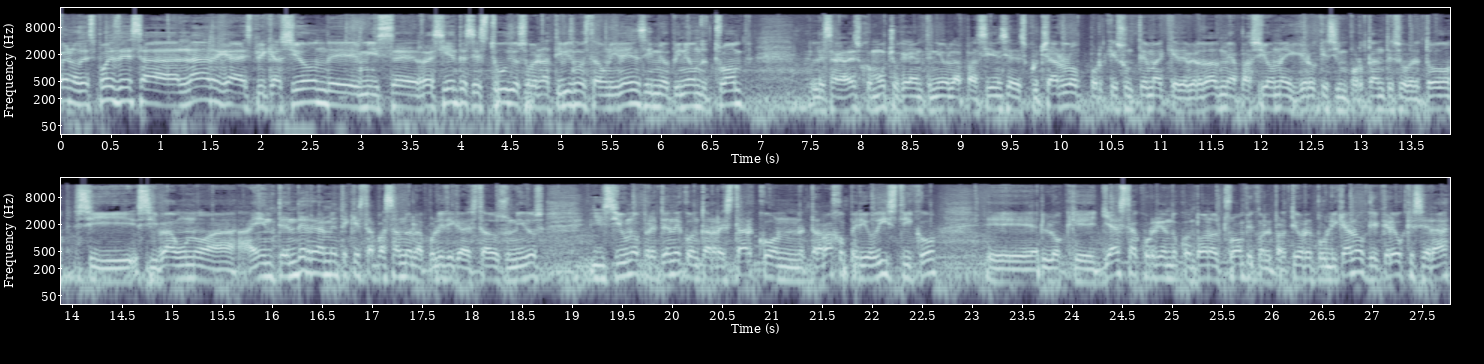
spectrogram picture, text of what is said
Bueno, después de esa larga explicación de mis eh, recientes estudios sobre nativismo estadounidense y mi opinión de Trump, les agradezco mucho que hayan tenido la paciencia de escucharlo porque es un tema que de verdad me apasiona y creo que es importante sobre todo si, si va uno a, a entender realmente qué está pasando en la política de Estados Unidos y si uno pretende contrarrestar con trabajo periodístico eh, lo que ya está ocurriendo con Donald Trump y con el Partido Republicano, que creo que será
